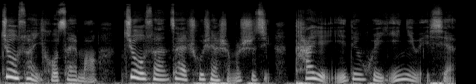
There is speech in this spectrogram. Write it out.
就算以后再忙，就算再出现什么事情，他也一定会以你为先。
